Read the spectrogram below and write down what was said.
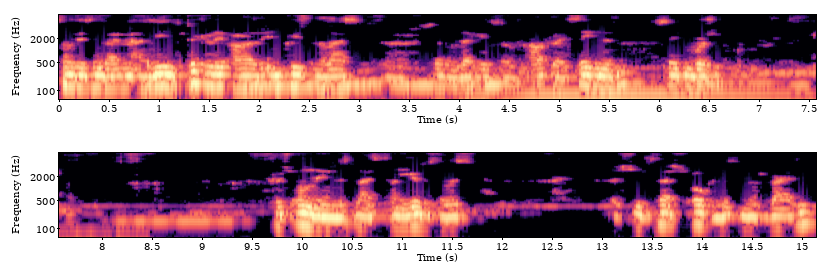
Some of these things I I mean particularly are the increase in the last uh, several decades of outright Satanism, Satan worship, which only in this last 20 years or so has achieved such openness and notoriety.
